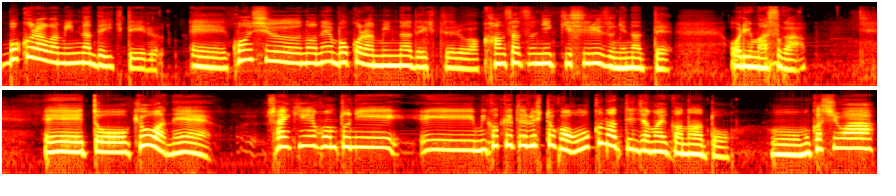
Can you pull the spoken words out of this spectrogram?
僕らはみんなで生きている。えー、今週のね、僕らみんなで生きてるは観察日記シリーズになっておりますが、えーと、今日はね、最近本当に、えー、見かけてる人が多くなってんじゃないかなと。もう昔は、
